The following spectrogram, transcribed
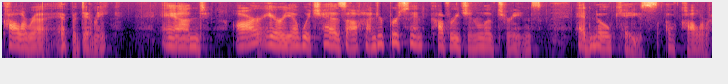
cholera epidemic. And our area, which has 100% coverage in latrines, had no case of cholera.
